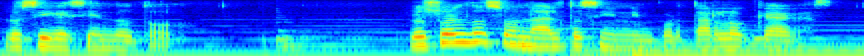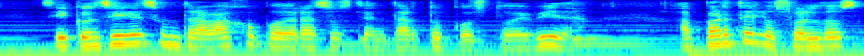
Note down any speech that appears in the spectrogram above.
lo sigue siendo todo. Los sueldos son altos sin importar lo que hagas. Si consigues un trabajo podrás sustentar tu costo de vida. Aparte los sueldos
